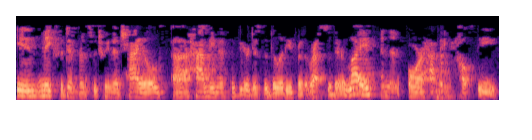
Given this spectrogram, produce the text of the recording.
is makes a difference between a child uh, having a severe disability for the rest of their life and then or having healthy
